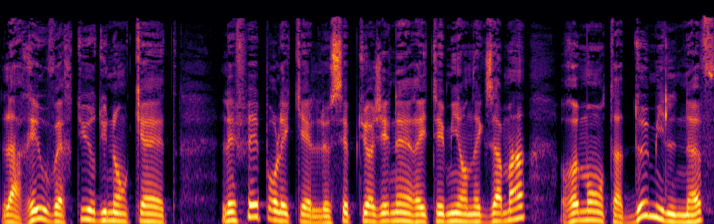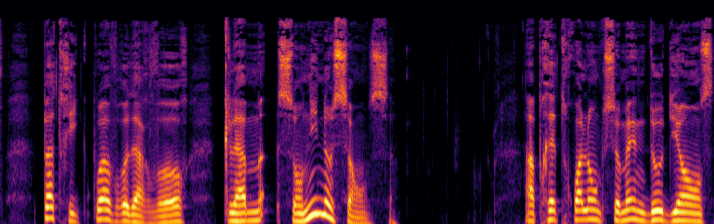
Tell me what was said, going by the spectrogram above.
la réouverture d'une enquête. Les faits pour lesquels le septuagénaire a été mis en examen remontent à 2009. Patrick Poivre d'Arvor clame son innocence. Après trois longues semaines d'audience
